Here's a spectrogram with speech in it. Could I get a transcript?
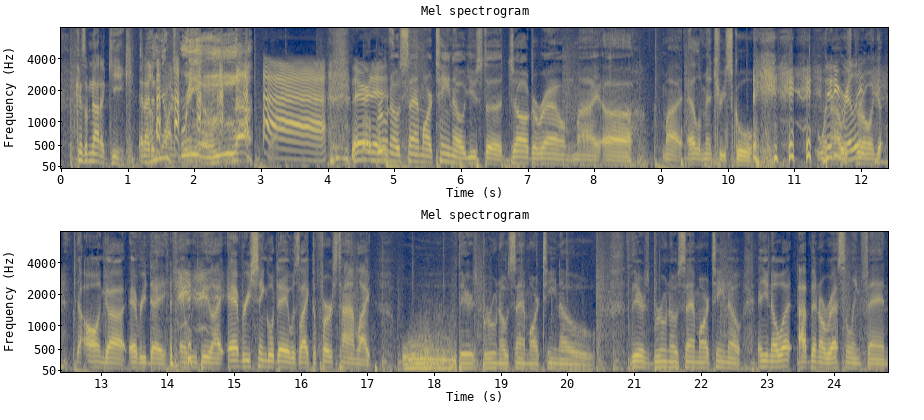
because I'm not a geek and I didn't watch it. Ah, there well, it is. Bruno Sammartino used to jog around my uh, my elementary school when Did he I was really? growing up. On God, every day, and we'd be like every single day. It was like the first time, like, ooh, there's Bruno Sammartino. There's Bruno Sammartino, and you know what? I've been a wrestling fan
